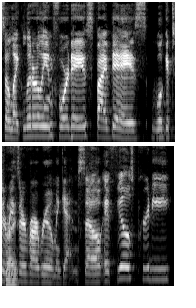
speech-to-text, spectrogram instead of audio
So like literally in four days, five days, we'll get to Right. reserve our room again. So it feels pretty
